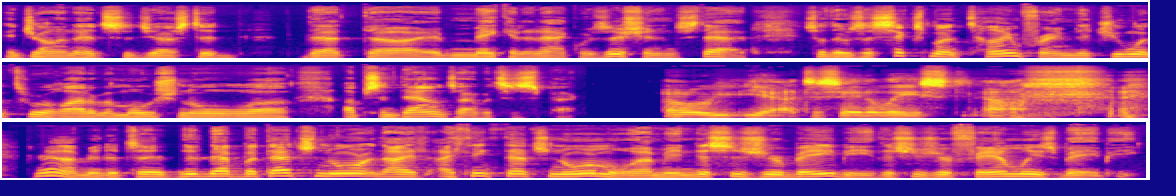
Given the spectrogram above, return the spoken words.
and John had suggested that uh, making an acquisition instead. So there was a six month time frame that you went through a lot of emotional uh, ups and downs. I would suspect. Oh yeah, to say the least. Um. yeah, I mean it's a that, but that's normal. I, I think that's normal. I mean, this is your baby. This is your family's baby.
